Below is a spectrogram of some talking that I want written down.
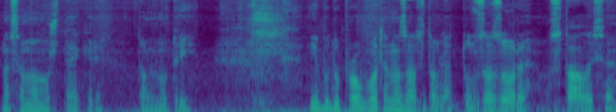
на самому штекері, там внутрі. І буду пробувати назад вставляти. Тут зазори залишилися.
